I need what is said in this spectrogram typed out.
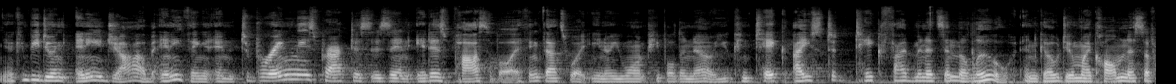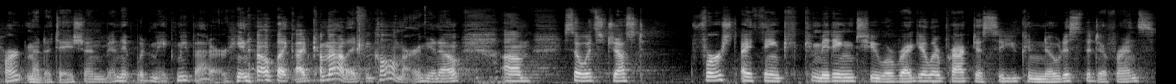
you can be doing any job, anything. And to bring these practices in, it is possible. I think that's what, you know, you want people to know. You can take, I used to take five minutes in the loo and go do my calmness of heart meditation and it would make me better. You know, like I'd come out, I'd be calmer, you know? Um, so it's just, first, I think committing to a regular practice so you can notice the difference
